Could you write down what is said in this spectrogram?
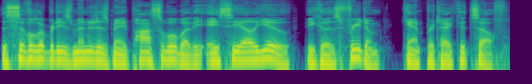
The Civil Liberties Minute is made possible by the ACLU because freedom can't protect itself.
